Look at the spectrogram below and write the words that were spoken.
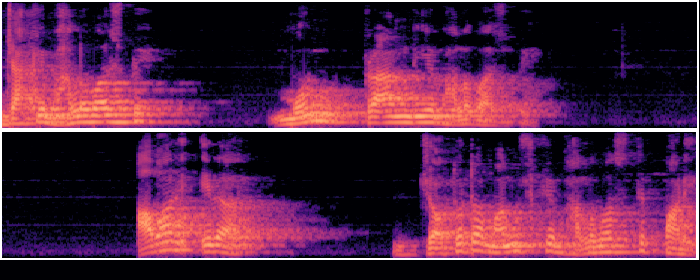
যাকে ভালোবাসবে, মন প্রাণ দিয়ে ভালোবাসবে। আবার এরা যতটা মানুষকে ভালোবাসতে পারে,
